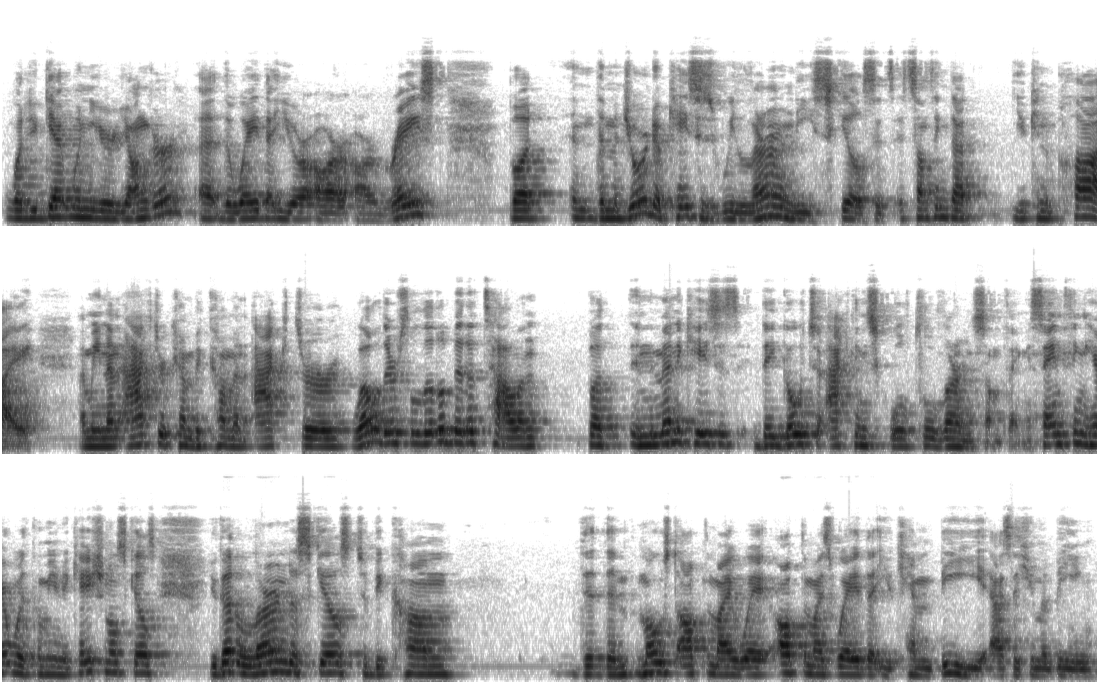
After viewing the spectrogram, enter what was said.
what you get when you're younger, uh, the way that you are, are raised. But in the majority of cases, we learn these skills. It's, it's something that you can apply. I mean, an actor can become an actor. Well, there's a little bit of talent, but in many cases, they go to acting school to learn something. Same thing here with communicational skills. You got to learn the skills to become the, the most optimized way, optimized way that you can be as a human being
